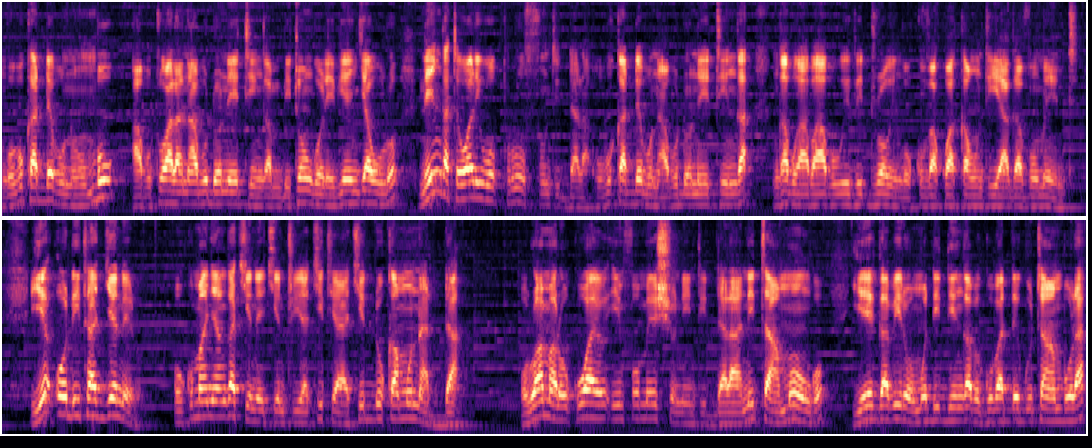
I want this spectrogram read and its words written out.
ng'obukadde buno mbu abutwala n'abudoneetinga mu bitongole ebyenjawulo naye nga tewaliwo puruufu nti ddala obukadde buno abudoneetinga nga bw'aba abuwithdrawing okuva ku akawunti ya gavumenti ye auditor general okumanya nga kino ekintu yakitya yakiddukamu nadda olwamala okuwaayo information nti ddala anita amongo yeegabira omudidi nga bwe gubadde gutambula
